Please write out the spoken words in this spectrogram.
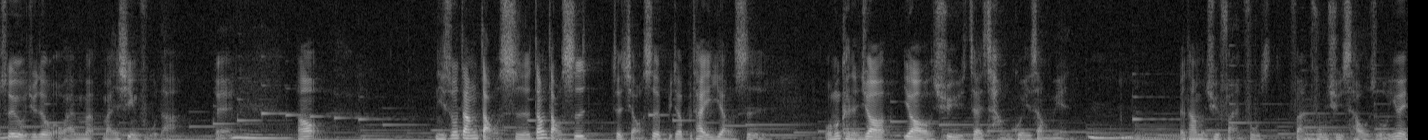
所以我觉得我还蛮蛮幸福的，对。然后你说当导师，当导师的角色比较不太一样，是我们可能就要要去在常规上面，让他们去反复反复去操作，因为。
